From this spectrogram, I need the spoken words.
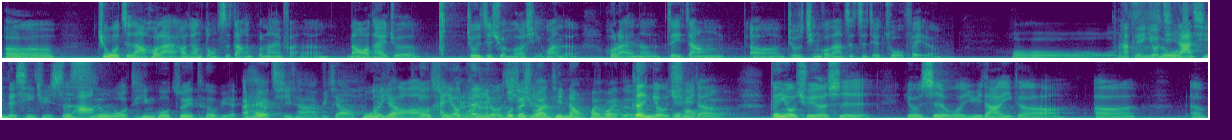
呃，就我知道后来好像董事长不耐烦了，然后他也觉得就一直选不到喜欢的，后来呢这一张呃就是请购单是直接作废了，哦，他可能有其他新的兴趣嗜这好是。我听过最特别，哎，还有其他比较不一样、特殊还有更有趣的我最喜欢听那种坏坏的、更有趣的的。更有趣的是，有一次我遇到一个呃呃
